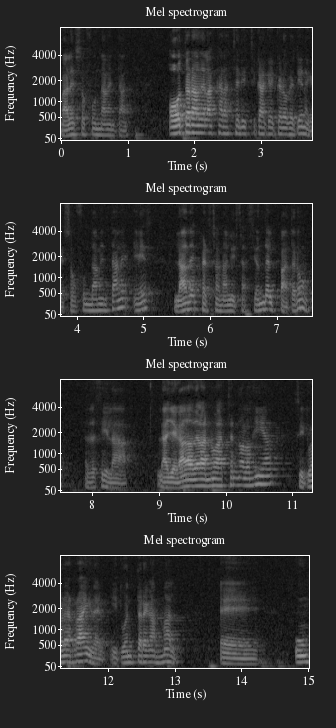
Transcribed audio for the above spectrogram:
¿Vale? Eso es fundamental. Otra de las características que creo que tiene que son fundamentales es la despersonalización del patrón. Es decir, la, la llegada de las nuevas tecnologías, si tú eres rider y tú entregas mal eh, un,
